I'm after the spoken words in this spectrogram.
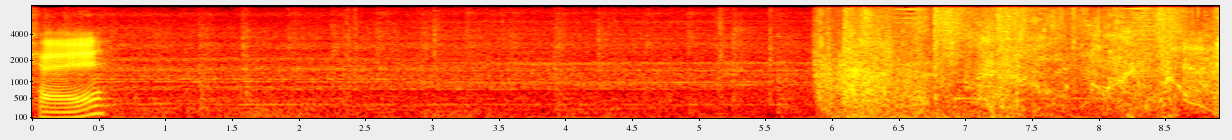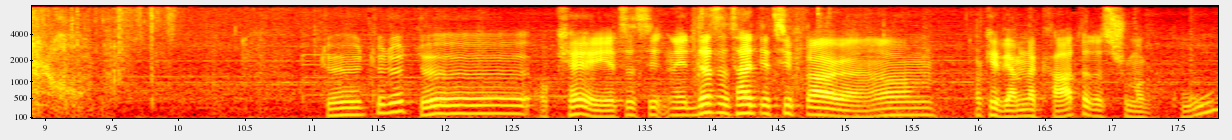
Okay. Okay, jetzt ist die, nee, das ist halt jetzt die Frage. Ähm, okay, wir haben eine Karte, das ist schon mal gut.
